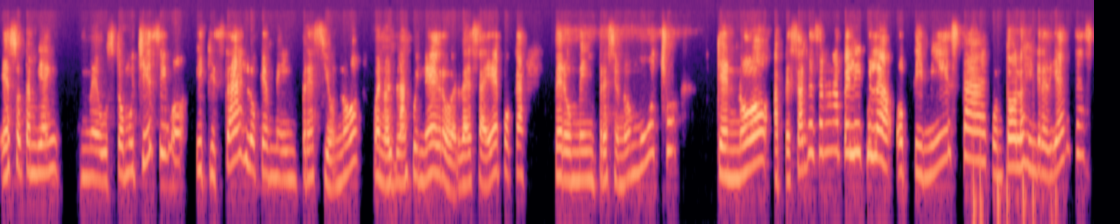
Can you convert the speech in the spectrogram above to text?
Eso también me gustó muchísimo y quizás lo que me impresionó, bueno, el blanco y negro, ¿verdad? Esa época, pero me impresionó mucho que no, a pesar de ser una película optimista con todos los ingredientes,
